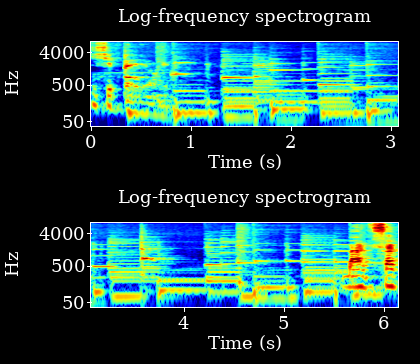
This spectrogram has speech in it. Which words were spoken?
Kishinpei, ok. Backsack.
